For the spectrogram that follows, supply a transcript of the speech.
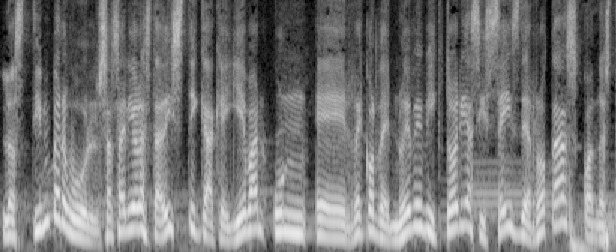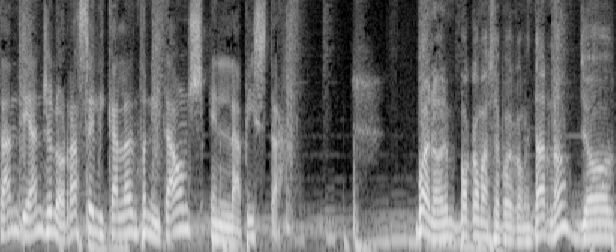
los Timberwolves, ha salido la estadística que llevan un eh, récord de nueve victorias y seis derrotas cuando están D'Angelo Russell y Carl Anthony Towns en la pista. Bueno, un poco más se puede comentar, ¿no? Yo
